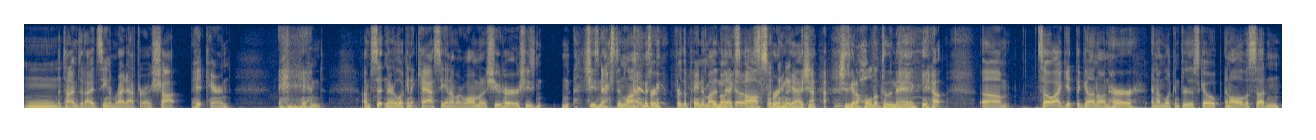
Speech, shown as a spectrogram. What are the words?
The times that I had seen him right after I shot hit Karen, and I'm sitting there looking at Cassie, and I'm like, "Well, I'm going to shoot her. She's she's next in line for for the pain in my The butt next does." offspring. Yeah, she she's got to hold up to the name. yeah. Um, so I get the gun on her, and I'm looking through the scope, and all of a sudden,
